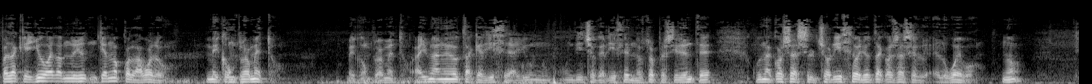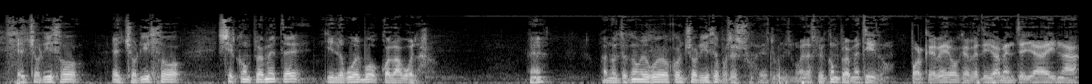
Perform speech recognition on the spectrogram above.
Para que yo ahora no- ya no colaboro, me comprometo. Me comprometo. Hay una anécdota que dice, hay un, dicho que dice nuestro presidente, una cosa es el chorizo y otra cosa es el, el huevo, ¿no? El chorizo, el chorizo se compromete y el huevo colabora. ¿Eh? Cuando te comes huevo con chorizo, pues eso, es lo mismo. Ahora estoy comprometido. Porque veo que efectivamente ya hay una,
